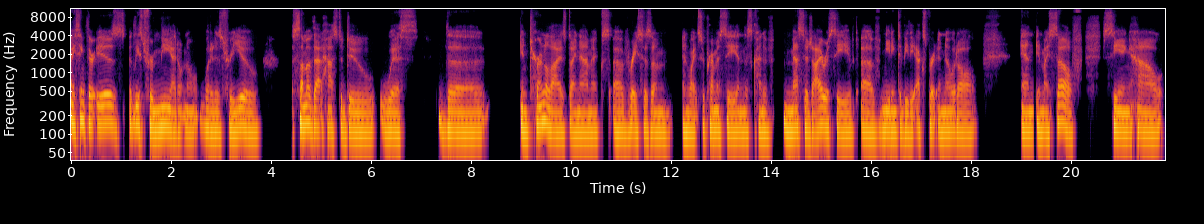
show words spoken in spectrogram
I think there is, at least for me, I don't know what it is for you. Some of that has to do with the internalized dynamics of racism and white supremacy and this kind of message I received of needing to be the expert and know it all. And in myself, seeing how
